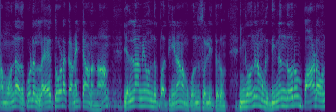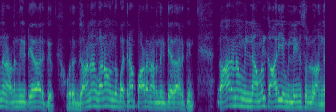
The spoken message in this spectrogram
நம்ம வந்து அது கூட லயத்தோட கனெக்ட் ஆனோம்னா எல்லாமே வந்து பார்த்தீங்கன்னா நமக்கு வந்து சொல்லித் தரும் இங்கே வந்து நமக்கு தினந்தோறும் பாடம் வந்து நடந்துக்கிட்டே தான் இருக்குது ஒரு கணம் கணம் வந்து பார்த்தீங்கன்னா பாடம் நடந்துக்கிட்டே தான் இருக்கு. காரணம் இல்லாமல் காரியம் இல்லைன்னு சொல்லுவாங்க.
